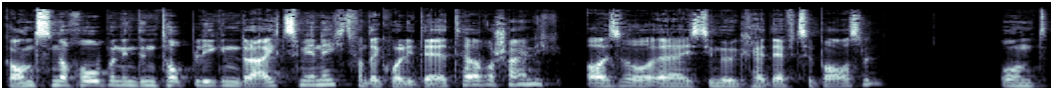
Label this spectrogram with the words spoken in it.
ganz nach oben in den Top-Ligen reicht's mir nicht, von der Qualität her wahrscheinlich. Also äh, ist die Möglichkeit FC Basel. Und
